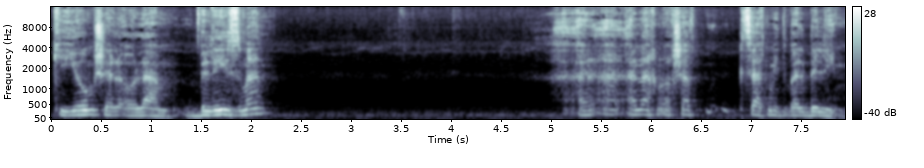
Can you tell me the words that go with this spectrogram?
קיום של עולם בלי זמן? אנחנו עכשיו קצת מתבלבלים.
